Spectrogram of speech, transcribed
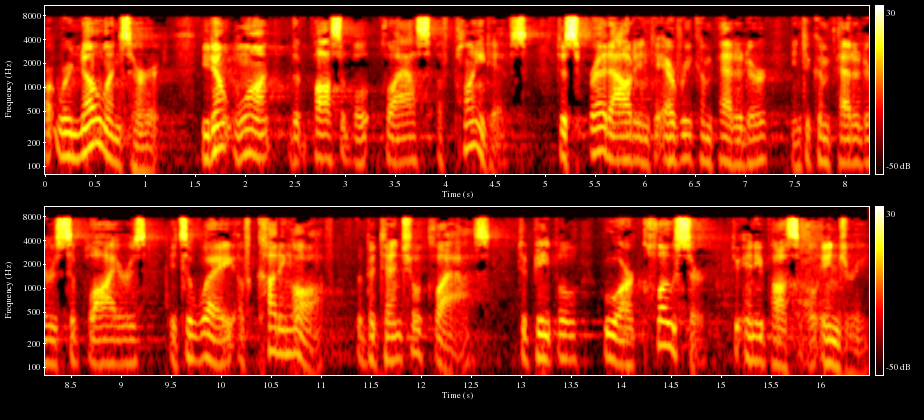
or where no one's hurt. You don't want the possible class of plaintiffs to spread out into every competitor, into competitors, suppliers. It's a way of cutting off the potential class to people who are closer to any possible injury,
